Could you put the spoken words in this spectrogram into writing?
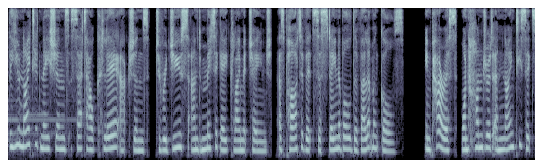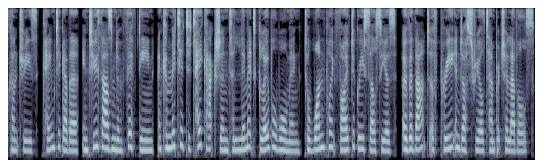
The United Nations set out clear actions to reduce and mitigate climate change as part of its Sustainable Development Goals. In Paris, 196 countries came together in 2015 and committed to take action to limit global warming to 1.5 degrees Celsius over that of pre industrial temperature levels.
